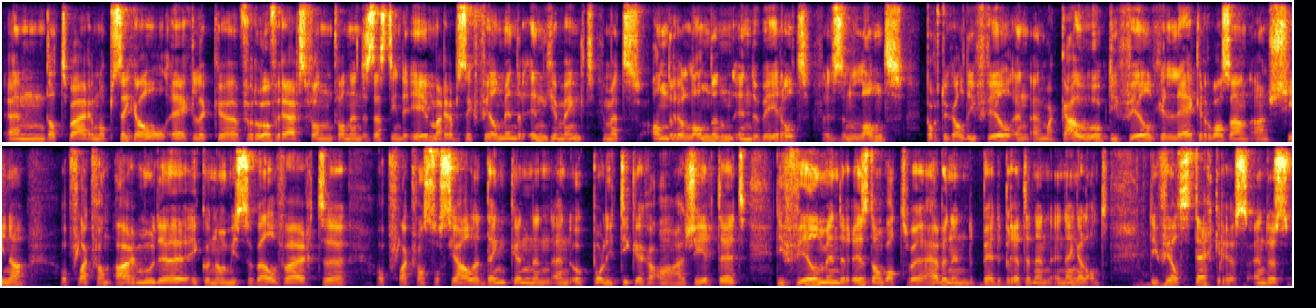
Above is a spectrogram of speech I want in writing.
En dat waren op zich al eigenlijk uh, veroveraars van, van in de 16e eeuw, maar hebben zich veel minder ingemengd met andere landen in de wereld. Het is een land, Portugal, die veel, en, en Macau ook, die veel gelijker was aan, aan China op vlak van armoede, economische welvaart, uh, op vlak van sociale denken en, en ook politieke geëngageerdheid, die veel minder is dan wat we hebben in, bij de Britten en in Engeland, die veel sterker is. En dus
